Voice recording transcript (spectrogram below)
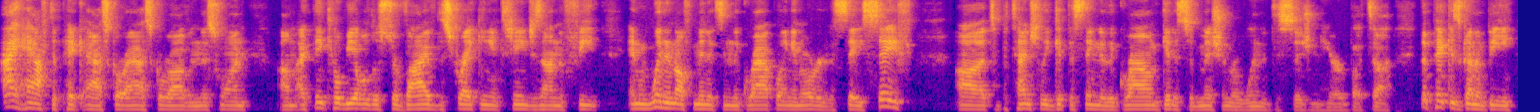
I have to pick Askar Askarov in this one. Um, I think he'll be able to survive the striking exchanges on the feet and win enough minutes in the grappling in order to stay safe uh, to potentially get this thing to the ground, get a submission, or win a decision here. But uh, the pick is going to be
